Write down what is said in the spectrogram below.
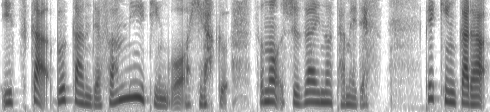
5日武漢でファンミーティングを開く、その取材のためです。北京から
